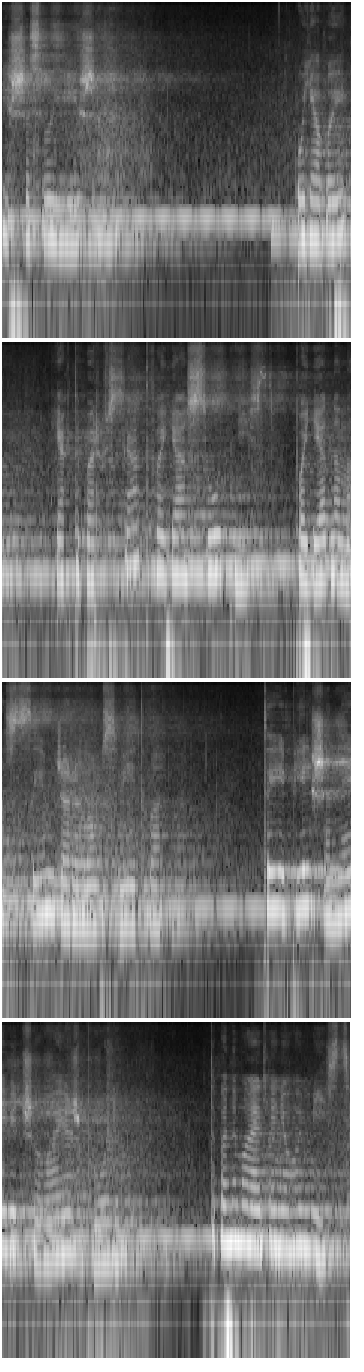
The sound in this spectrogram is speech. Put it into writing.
і щасливішими. Уяви, як тепер вся твоя сутність поєднана з цим джерелом світла. Ти більше не відчуваєш болю, тебе немає для нього місця,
